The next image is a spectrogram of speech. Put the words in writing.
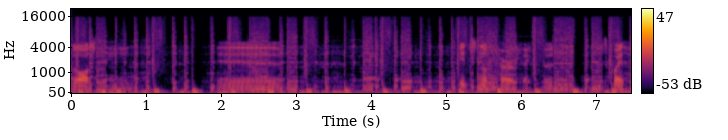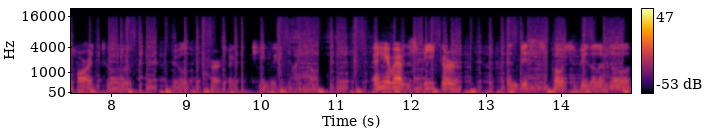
glass pane. Uh, it's not perfect, but it's quite hard to build a perfect TV in Minecraft. And here we have the speaker, and this is supposed to be the little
